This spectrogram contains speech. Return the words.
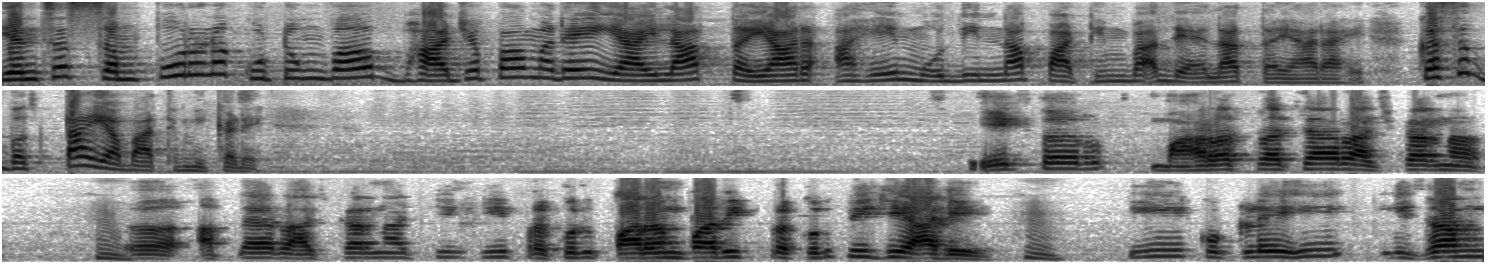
यांचं संपूर्ण कुटुंब भाजपमध्ये यायला तयार आहे मोदींना पाठिंबा द्यायला तयार आहे. कसं बघता या बातमीकडे? एक तर महाराष्ट्राच्या राजकारणात आपल्या राजकारणाची जी प्रकृती पारंपरिक प्रकृती जी आहे ती कुठलेही इझम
